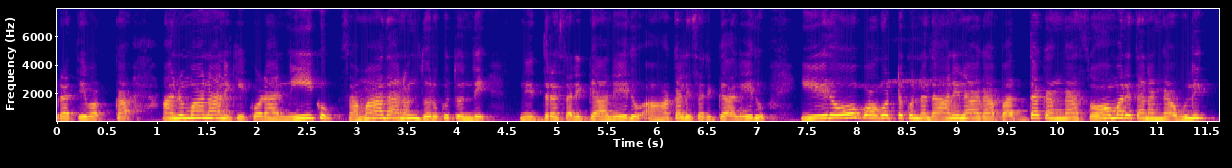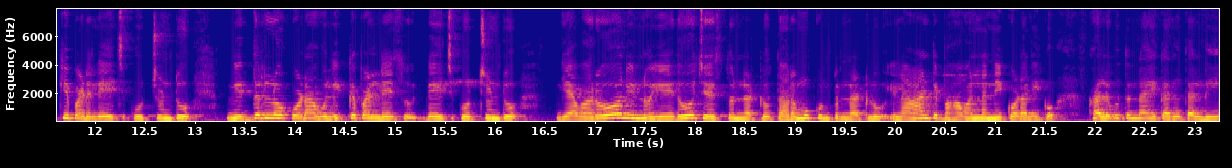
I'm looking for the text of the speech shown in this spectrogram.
ప్రతి ఒక్క అనుమానానికి కూడా నీకు సమాధానం దొరుకుతుంది. నిద్ర సరిగ్గా లేదు ఆకలి సరిగ్గా లేదు. ఏదో పోగొట్టుకున్న దానిలాగా బద్ధకంగా సోమరితనంగా ఉలిక్కిపడి లేచి కూర్చుంటూ నిద్రలో కూడా ఉలిక్కిపడి లేచు లేచి కూర్చుంటూ ఎవరో నిన్ను ఏదో చేస్తున్నట్లు తరుముకుంటున్నట్లు ఇలాంటి భావనలన్నీ కూడా నీకు కలుగుతున్నాయి కదూ తల్లి.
